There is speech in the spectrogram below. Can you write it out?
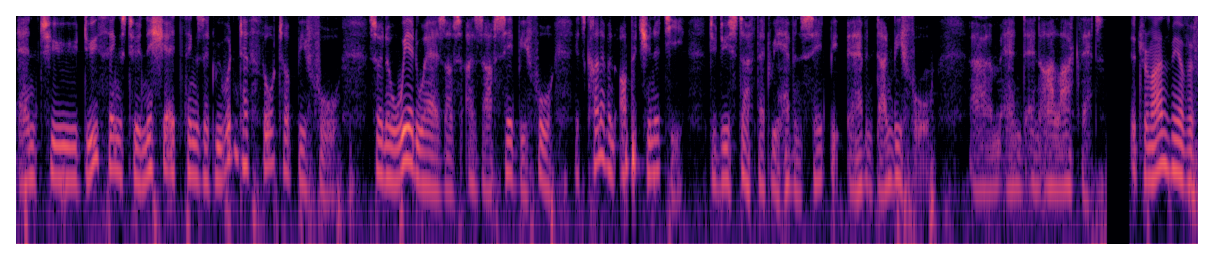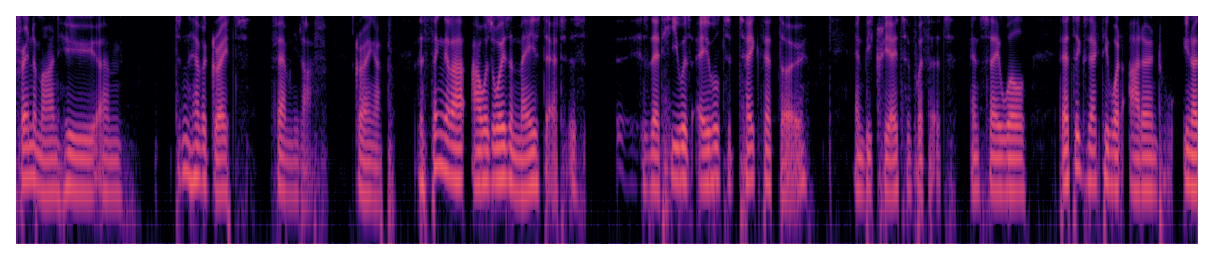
and to do things, to initiate things that we wouldn't have thought of before. So, in a weird way, as I've, as I've said before, it's kind of an opportunity to do stuff that we haven't said, haven't done before, um, and and I like that. It reminds me of a friend of mine who um, didn't have a great family life growing up. The thing that I, I was always amazed at is is that he was able to take that though and be creative with it and say, well, that's exactly what I don't, you know,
